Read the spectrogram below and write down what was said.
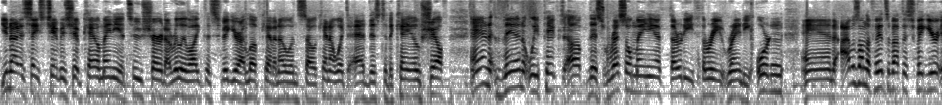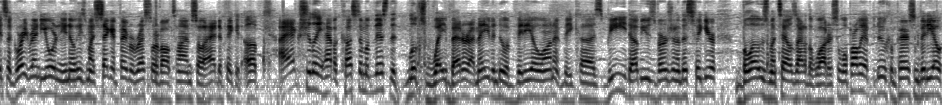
United States Championship KO Mania 2 shirt. I really like this figure. I love Kevin Owens, so I cannot wait to add this to the KO shelf. And then we picked up this WrestleMania 33 Randy Orton, and I was on the fence about this figure. It's a great Randy Orton. You know, he's my second favorite wrestler of all time, so I had to pick it up. I actually have a custom of this that looks way better. I may even do a video on it because BEW's version of this figure blows Mattel's out of the water, so we'll probably have to do a comparison video.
